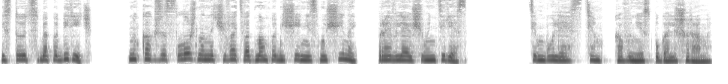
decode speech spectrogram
и стоит себя поберечь. Но как же сложно ночевать в одном помещении с мужчиной, проявляющим интерес. Тем более с тем, кого не испугали шрамы.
